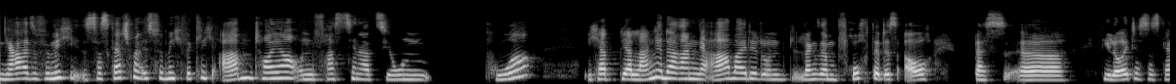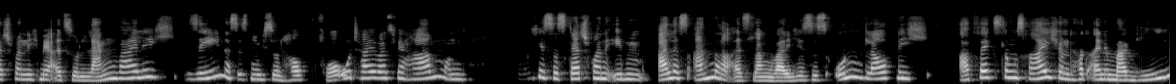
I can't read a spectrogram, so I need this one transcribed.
Ja, also für mich, Saskatchewan ist für mich wirklich Abenteuer und Faszination pur. Ich habe ja lange daran gearbeitet und langsam fruchtet es auch, dass äh, die Leute Saskatchewan nicht mehr als so langweilig sehen. Das ist nämlich so ein Hauptvorurteil, was wir haben. Und für mich ist Saskatchewan eben alles andere als langweilig. Es ist unglaublich abwechslungsreich und hat eine Magie,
